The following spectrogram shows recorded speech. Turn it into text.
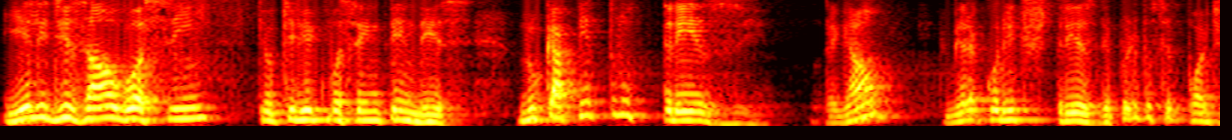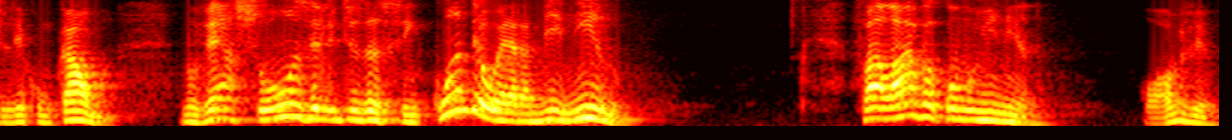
e ele diz algo assim que eu queria que você entendesse. No capítulo 13, legal? 1 Coríntios 13, depois você pode ler com calma. No verso 11 ele diz assim: Quando eu era menino, Falava como menino, óbvio.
